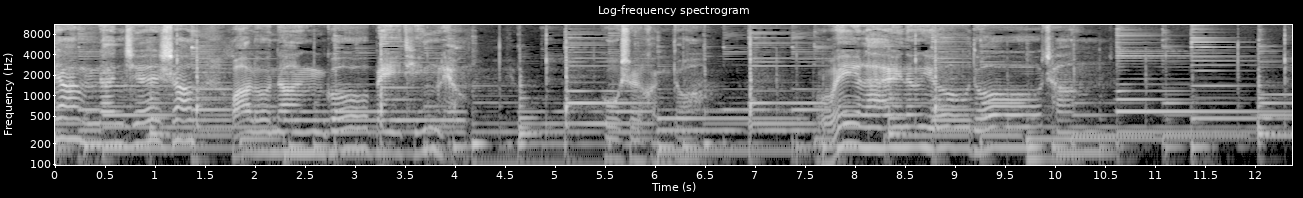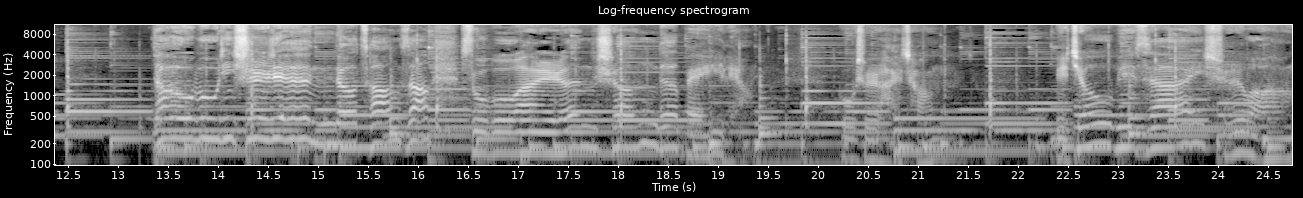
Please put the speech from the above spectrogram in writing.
江南街上，花落南国北亭凉。故事很多，未来能有多长？道不尽世间的沧桑，诉不完人生的悲凉。故事还长，你就别再失望。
